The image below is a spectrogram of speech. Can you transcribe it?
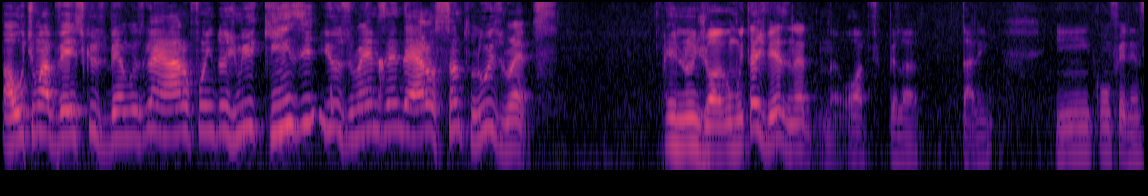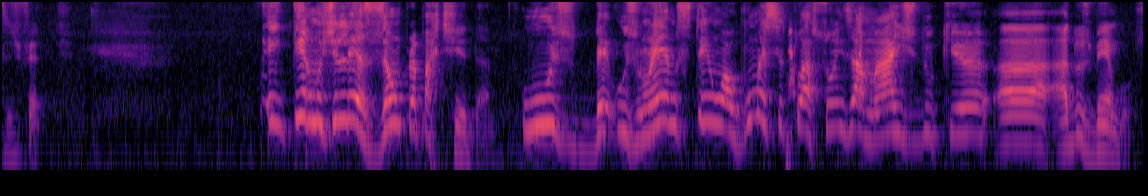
A última vez que os Bengals ganharam foi em 2015 e os Rams ainda eram o St. Louis Rams. Eles não jogam muitas vezes, né? Óbvio, pela estarem em conferências diferentes. Em termos de lesão para a partida, os, os Rams têm algumas situações a mais do que a, a dos Bengals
